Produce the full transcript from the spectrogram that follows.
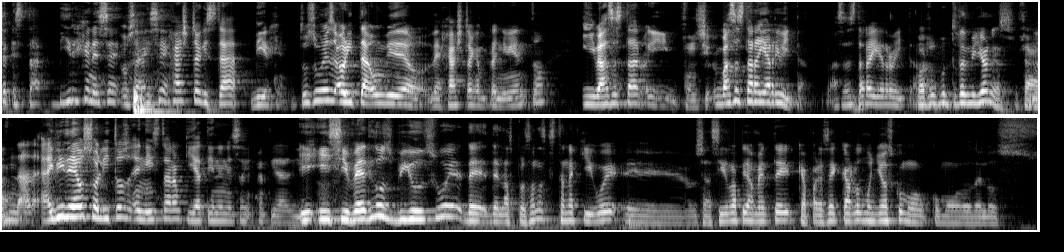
4.3, Está virgen ese, o sea, ese hashtag está virgen. Tú subes ahorita un video de hashtag emprendimiento y vas a estar, y vas a estar ahí arribita. Vas a estar ahí arribita. 4.3 millones. O sea, No es nada. Hay videos solitos en Instagram que ya tienen esa cantidad de views. Y, y si ves los views, güey, de, de las personas que están aquí, güey, eh, o sea, así rápidamente, que aparece Carlos Muñoz como, como de los...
